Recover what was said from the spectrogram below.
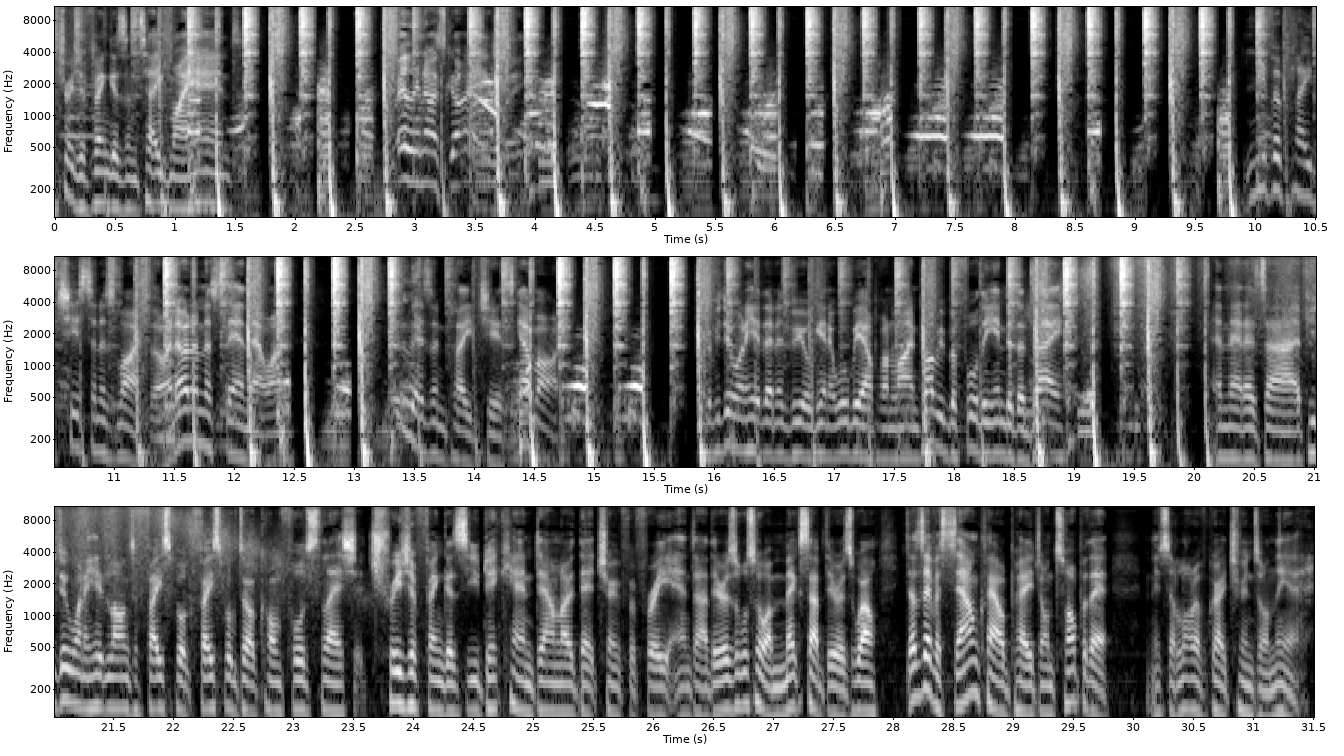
Treasure Fingers and Take My Hand. Really nice guy, actually. Never played chess in his life, though. I don't understand that one. Who hasn't played chess? Come on. But if you do want to hear that interview again, it will be up online probably before the end of the day. And that is, uh, if you do want to head along to Facebook, facebook.com forward slash treasure fingers, you can download that tune for free. And uh, there is also a mix up there as well. It does have a SoundCloud page on top of that, and there's a lot of great tunes on there.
